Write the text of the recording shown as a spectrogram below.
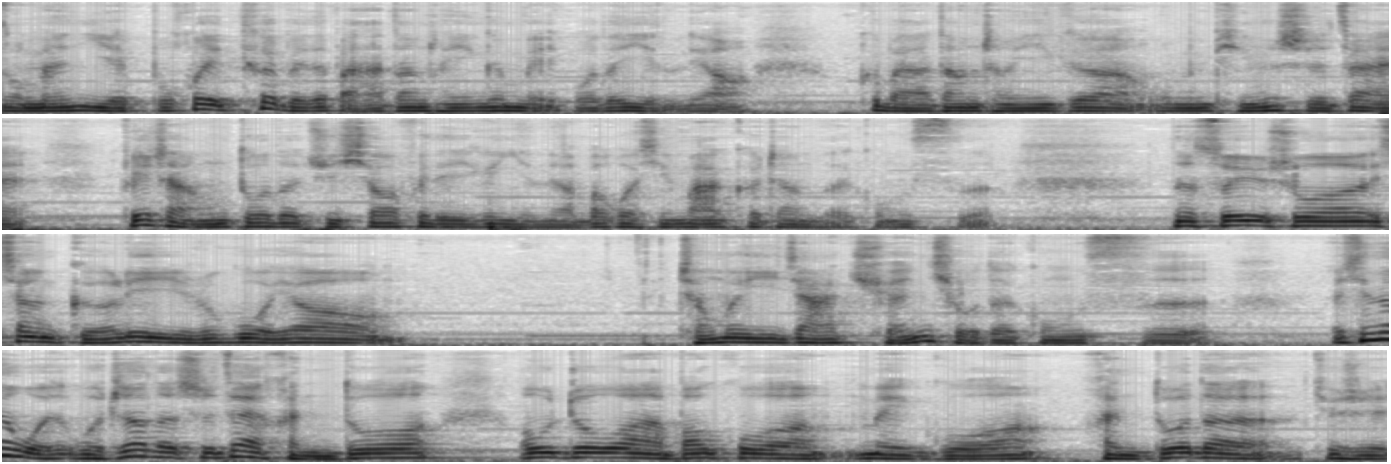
我们也不会特别的把它当成一个美国的饮料，会把它当成一个我们平时在非常多的去消费的一个饮料，包括星巴克这样的公司。那所以说，像格力如果要成为一家全球的公司，现在我我知道的是，在很多欧洲啊，包括美国，很多的就是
